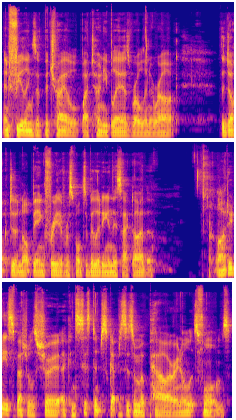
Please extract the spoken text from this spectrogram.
and feelings of betrayal by Tony Blair's role in Iraq, the Doctor not being free of responsibility in this act either. RTD's specials show a consistent skepticism of power in all its forms,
